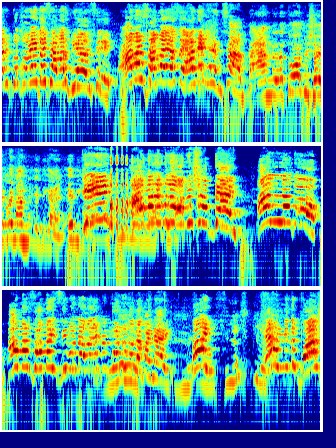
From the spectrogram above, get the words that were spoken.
আমি প্রথমেই কইছি আমার বিয়া হইছে আমার জামাই আছে অনেক হ্যান্ডসাম তা আমরা তো বিষয় কই নাম এদিকে আইন এদিকে কি আমারে বলে অভিশাপ দেয় আল্লাহ গো আমার জামাই জীবনে আমার একটা কোনো কথা কয় নাই ভাই এখন কিন্তু বাস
